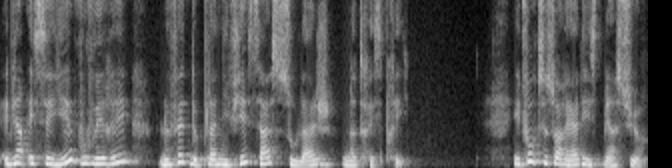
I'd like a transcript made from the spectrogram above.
eh bien essayez, vous verrez, le fait de planifier, ça soulage notre esprit. Il faut que ce soit réaliste, bien sûr.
